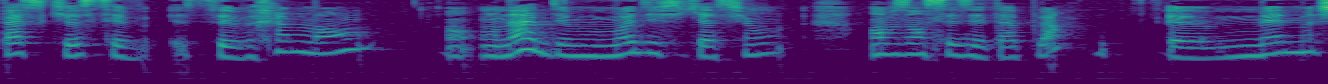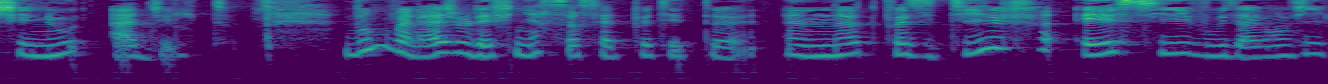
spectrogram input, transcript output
parce que c'est vraiment, on a des modifications en faisant ces étapes-là euh, même chez nous adultes. Donc voilà, je voulais finir sur cette petite euh, note positive. Et si vous avez envie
